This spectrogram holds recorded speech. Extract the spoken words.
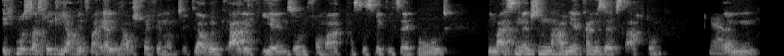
ich muss das wirklich auch jetzt mal ehrlich aussprechen und ich glaube, gerade hier in so einem Format passt es wirklich sehr gut. Die meisten Menschen haben ja keine Selbstachtung. Ja. Ähm,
